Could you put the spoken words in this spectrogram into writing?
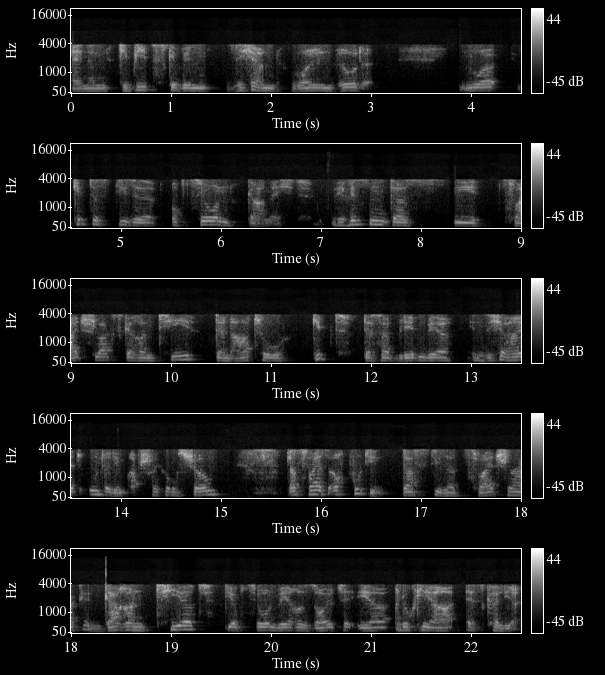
einen Gebietsgewinn sichern wollen würde. Nur gibt es diese Option gar nicht. Wir wissen, dass die Zweitschlagsgarantie der NATO gibt. Deshalb leben wir in Sicherheit unter dem Abschreckungsschirm. Das weiß auch Putin, dass dieser Zweitschlag garantiert die Option wäre, sollte er nuklear eskalieren.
